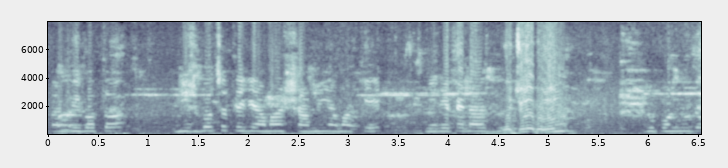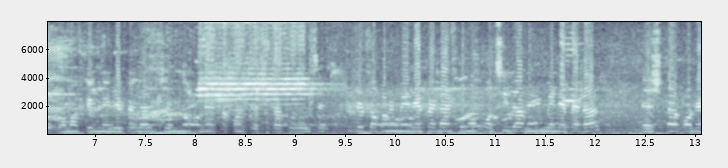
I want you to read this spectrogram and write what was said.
কারণ বিগত বিশ বছর থেকে আমার স্বামী আমাকে মেরে ফেলার জুড়ে বলুন। রূপন মুদক আমাকে মেরে ফেলার জন্য অনেক রকম চেষ্টা করেছে। কিন্তু তখন মেরে ফেলার কোনো অছিলা নেই মেরে ফেলার চেষ্টা করে।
